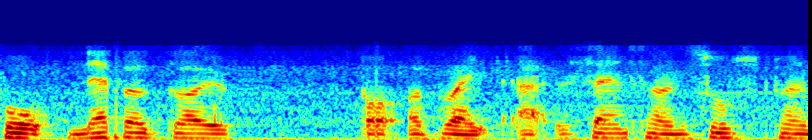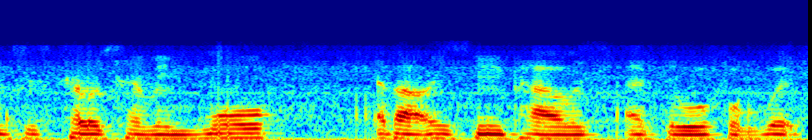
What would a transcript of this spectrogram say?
thought never go got a break. At the same time, Sorcerer's Apprentice tells Henry more about his new powers as the author, which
